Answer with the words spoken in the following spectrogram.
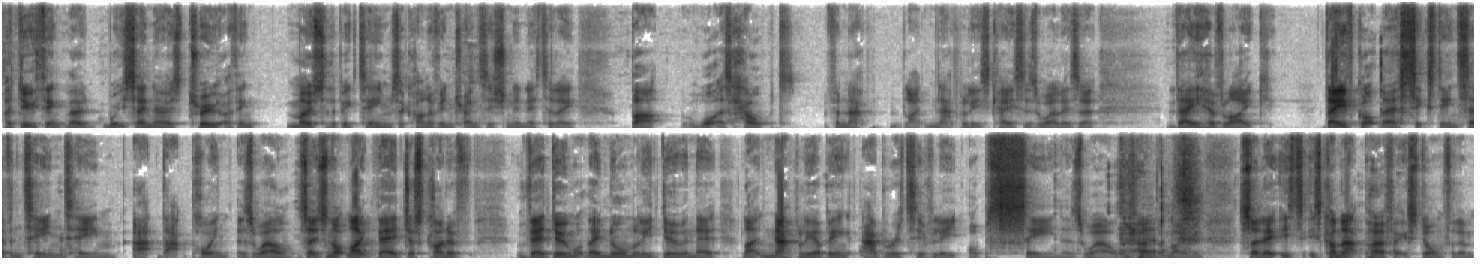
I do think though what you say now is true. I think most of the big teams are kind of in transition in Italy, but what has helped for Nap- like Napoli's case as well is that they have like they've got their 16 17 team at that point as well. So it's not like they're just kind of they're doing what they normally do and they're like Napoli are being aberratively obscene as well at the moment. So they, it's it's kind of that perfect storm for them.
